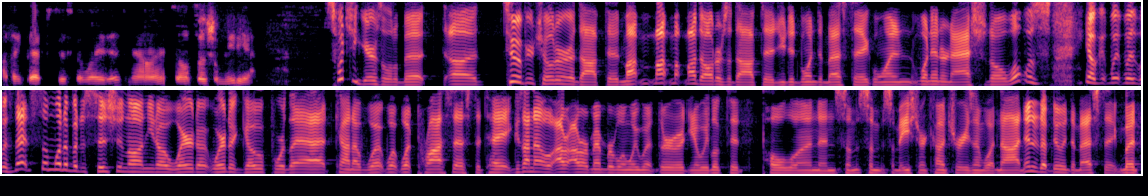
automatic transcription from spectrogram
I think that's just the way it is now, right? It's on social media. Switching gears a little bit, uh, two of your children are adopted. My, my my daughter's adopted. You did one domestic, one one international. What was you know w- w- was that somewhat of a decision on you know where to where to go for that kind of what what, what process to take? Because I know I, I remember when we went through it. You know, we looked at Poland and some some some Eastern countries and whatnot. And ended up doing domestic, but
